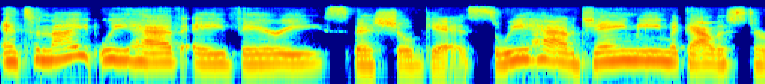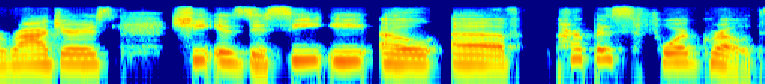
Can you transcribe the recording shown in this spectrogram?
And tonight we have a very special guest. We have Jamye Mcalister Rodgers. She is the CEO of Purpose for Growth.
